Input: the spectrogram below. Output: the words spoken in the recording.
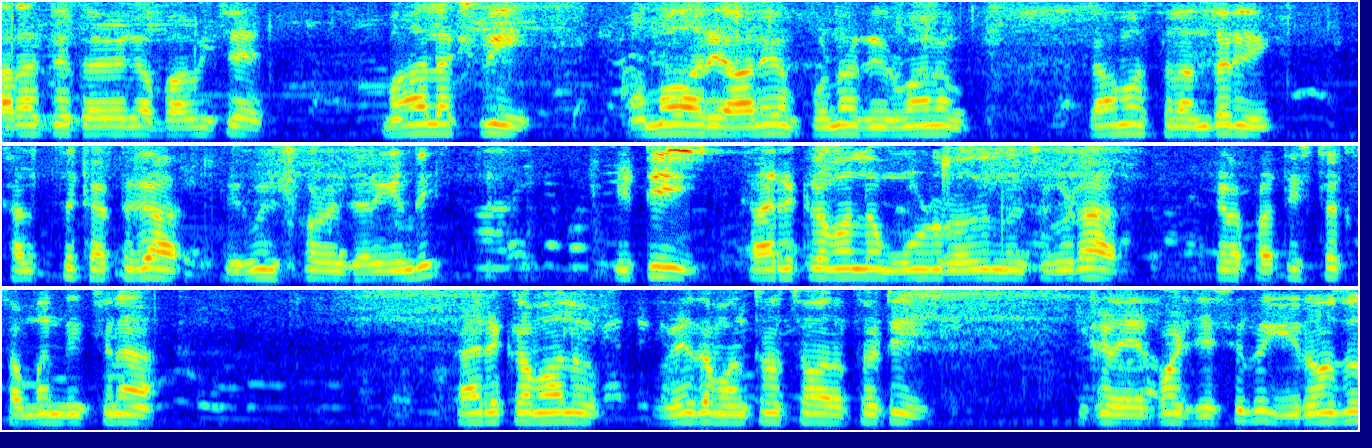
ఆరాధ్య దైవంగా భావించే మహాలక్ష్మి అమ్మవారి ఆలయం పునర్నిర్మాణం గ్రామస్తులందరి కలిసికట్టుగా నిర్మించుకోవడం జరిగింది. ఇటీ కార్యక్రమంలో మూడు రోజుల నుంచి కూడా ఇక్కడ ప్రతిష్టకు సంబంధించిన కార్యక్రమాలు వేద మంత్రోత్సవాలతోటి ఇక్కడ ఏర్పాటు చేసిండ్రు. ఈరోజు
